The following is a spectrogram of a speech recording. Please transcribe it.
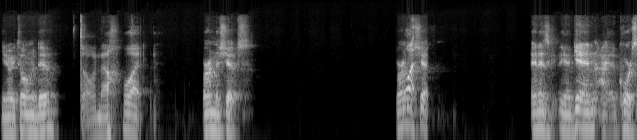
You know what he told him to do? Oh, no. What? Burn the ships. Burn what? the ship. And as again, I, of course,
